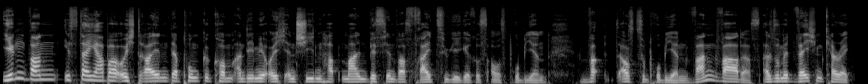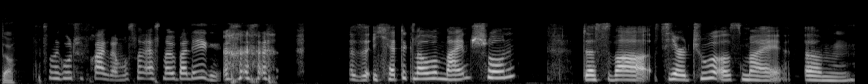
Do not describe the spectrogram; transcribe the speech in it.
irgendwann ist da ja bei euch dreien der Punkt gekommen, an dem ihr euch entschieden habt, mal ein bisschen was Freizügigeres ausprobieren, auszuprobieren. Wann war das? Also mit welchem Charakter? Das ist eine gute Frage, da muss man erstmal überlegen. also ich hätte, glaube mein schon. Das war CR2 aus My, ähm,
